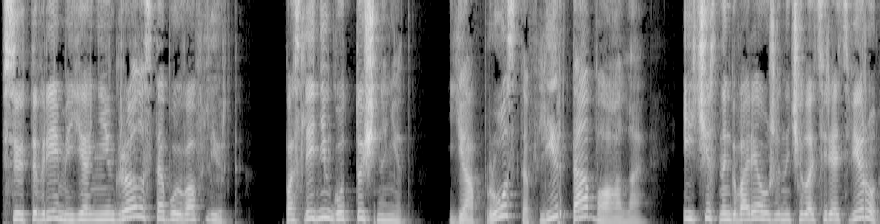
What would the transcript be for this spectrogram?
все это время я не играла с тобой во флирт. Последний год точно нет. Я просто флиртовала. И, честно говоря, уже начала терять веру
